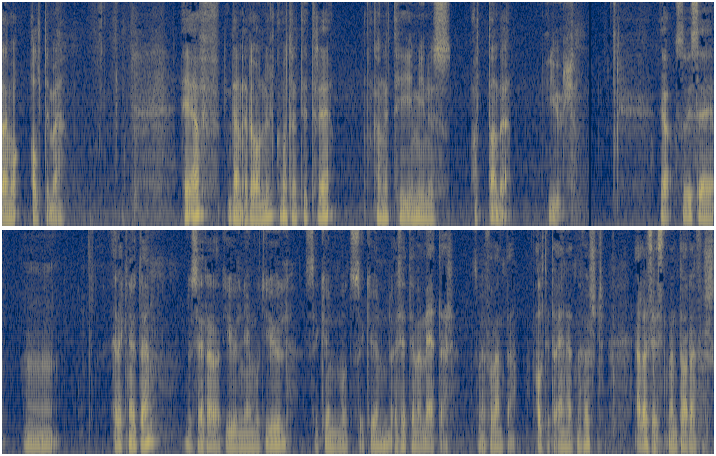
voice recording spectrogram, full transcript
De må alltid med. EF den er da 0,33 ganger 10 i minus attende hjul. Ja, så hvis jeg mm, regner ut det du ser her at hjulen går mot hjul, sekund mot sekund. Og jeg sitter med meter, som jeg forventer. Alltid ta enhetene først. Eller sist, men ta dem hver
